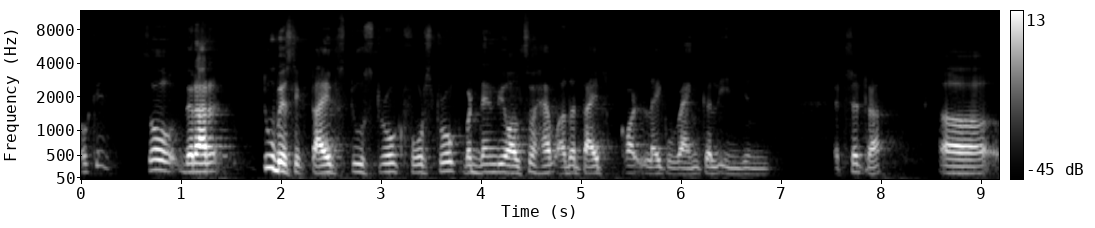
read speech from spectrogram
Okay. So, there are two basic types, two stroke, four stroke, but then we also have other types called like Wankel engine, etc. Uh,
